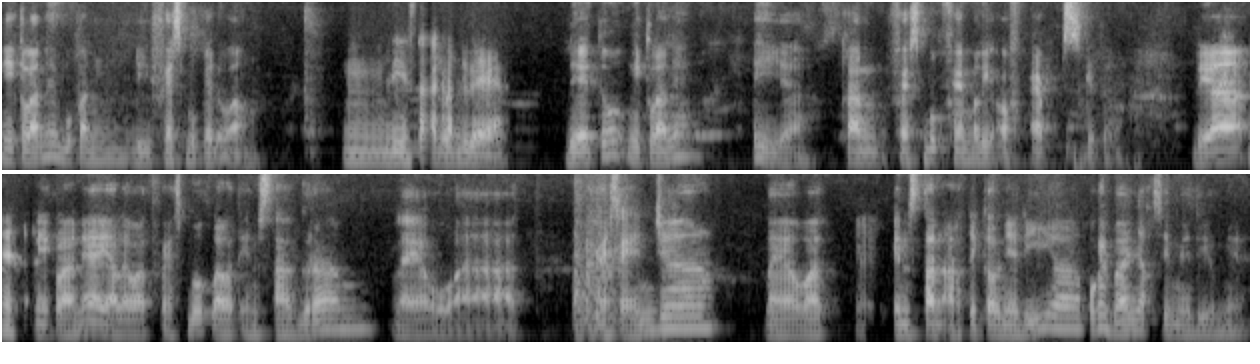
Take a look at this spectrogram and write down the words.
ngiklannya bukan di Facebooknya doang. Hmm, di Instagram juga ya. Dia itu ngiklannya, iya, kan Facebook Family of Apps gitu. Dia ngiklannya ya lewat Facebook, lewat Instagram, lewat Messenger, lewat instan artikelnya dia. Pokoknya banyak sih mediumnya.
